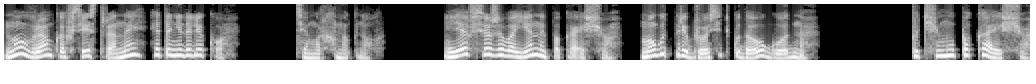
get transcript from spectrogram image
Ну, в рамках всей страны это недалеко. Тимур хмыкнул. Я все же военный пока еще. Могут перебросить куда угодно. Почему пока еще?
